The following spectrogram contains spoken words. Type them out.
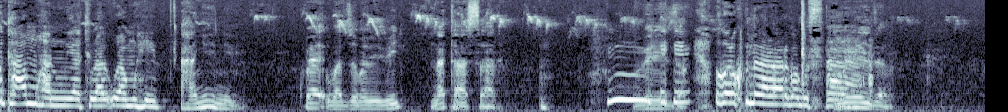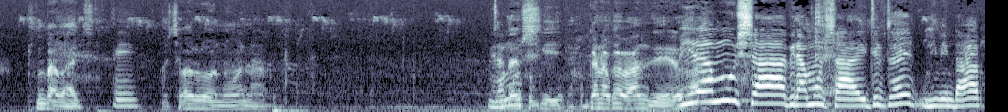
utamuhanuye ati ura- uramuheba. Ahanyine kubera bazoba bibi natasara. Urwo rukundo narwa rwo gusara mbiriza biramusha. Ndabikubwiye ubwana bw'abandi rero. Biramusha biramusha. Ivyo vyo ntibindaba.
